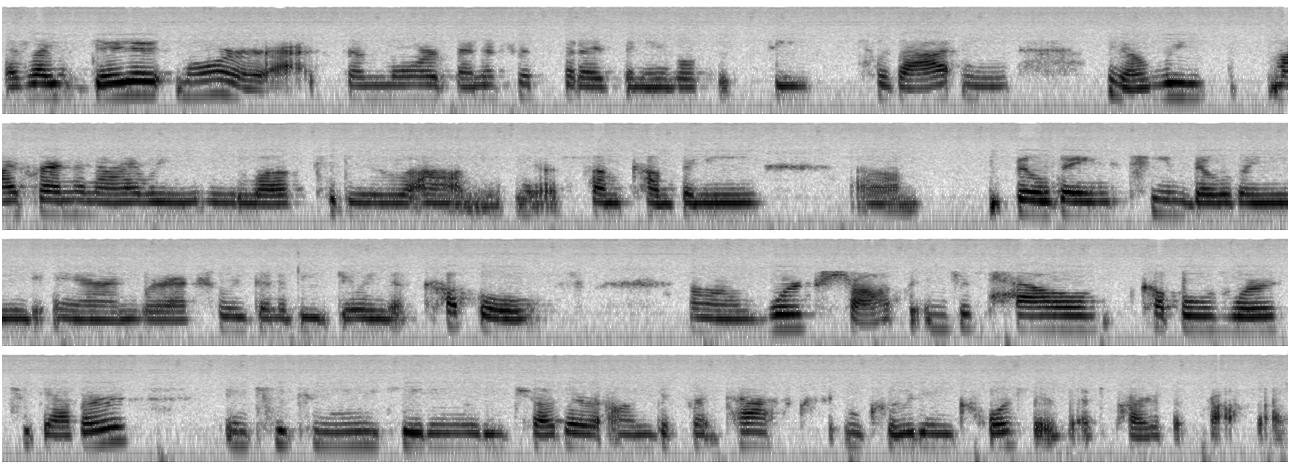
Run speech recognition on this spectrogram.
as I did it more, uh, some more benefits that I've been able to see to that. And you know, we, my friend and I, we we love to do um, you know some company um, building, team building, and we're actually going to be doing a couples um, workshop and just how couples work together into communicating with each other on different tasks, including courses as part of the process.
